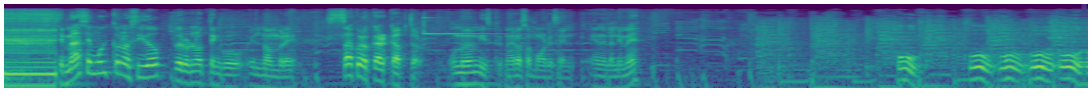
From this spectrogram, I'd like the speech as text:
Se me hace muy conocido, pero no tengo el nombre. Sakura Card Captor, uno de mis primeros amores en, el anime. Uh, uh, uh, uh, uh.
